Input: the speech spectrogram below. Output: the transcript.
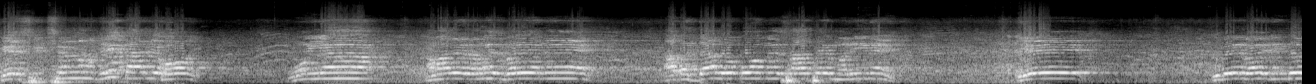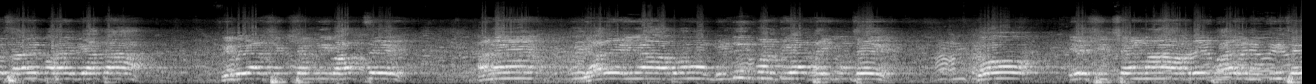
કે શિક્ષણનું જે કાર્ય હોય, હું અહીંયા અમારે રમેશભાઈ અને આ બધા લોકો અમે સાથે મળીને એ કુબેરભાઈ ડિંડોર સાહેબ પાસે ગયા હતા કે ભાઈ આ શિક્ષણની વાત છે. અને જ્યારે અહીંયા આપણું બિલ્ડિંગ પણ તૈયાર થઈ ગયું છે, તો એ શિક્ષણમાં આપણે ફાઇલ મૂકી છે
